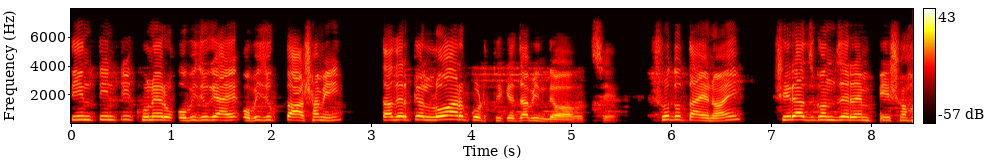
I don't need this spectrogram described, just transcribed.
তিন তিনটি খুনের অভিযোগে অভিযুক্ত আসামি তাদেরকে লোয়ার কোর্ট থেকে জামিন দেওয়া হচ্ছে। শুধু তাই নয়, সিরাজগঞ্জের এমপি সহ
